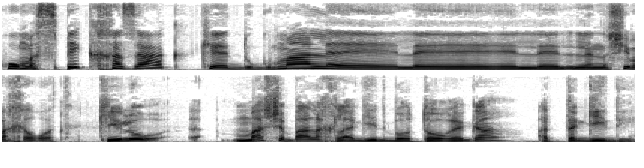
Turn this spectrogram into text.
הוא מספיק חזק כדוגמה ל, ל, ל, לנשים אחרות. כאילו מה שבא לך להגיד באותו רגע את תגידי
